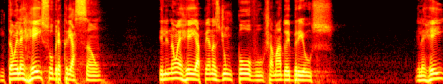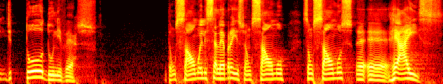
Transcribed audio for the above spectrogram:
Então ele é rei sobre a criação ele não é rei apenas de um povo chamado Hebreus. Ele é rei de todo o universo. Então o salmo ele celebra isso. É um salmo, são salmos é, é, reais,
